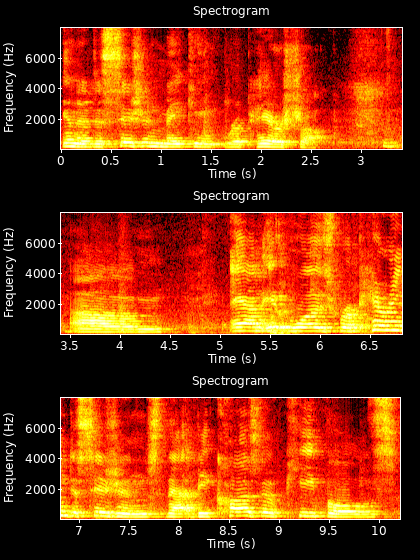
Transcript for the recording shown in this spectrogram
in a decision-making repair shop. Um, and it was repairing decisions that because of people's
